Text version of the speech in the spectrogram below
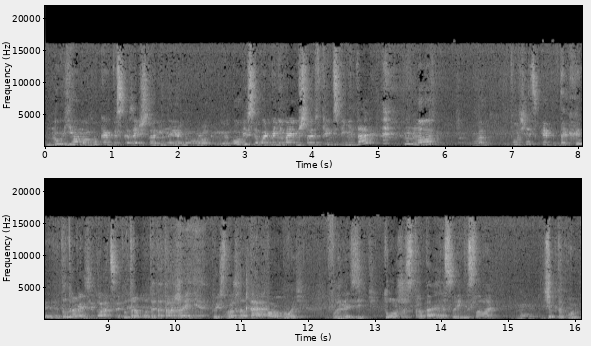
ну, я могу как бы сказать, что они, наверное, уроды. Мы обе с тобой понимаем, что это, в принципе, не так, но вот получается какая-то Так э, тут, раб- ситуация. тут работает отражение. То есть Вот нужно да. попробовать выразить тоже страдание своими словами. И человек такой,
